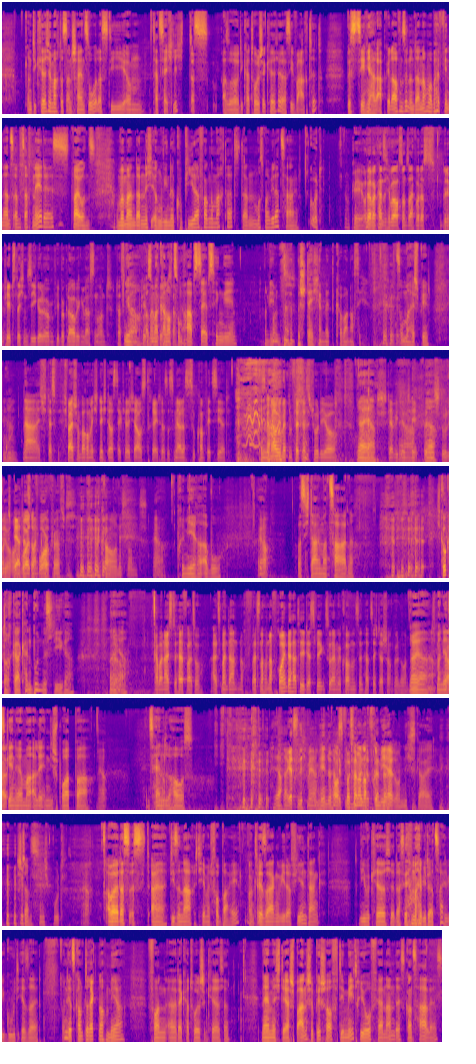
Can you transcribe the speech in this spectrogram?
Und die Kirche macht das anscheinend so, dass die ähm, tatsächlich, das, also die katholische Kirche, dass sie wartet, bis zehn Jahre abgelaufen sind und dann nochmal beim Finanzamt sagt, nee, der ist bei uns. Und wenn man dann nicht irgendwie eine Kopie davon gemacht hat, dann muss man wieder zahlen. Gut. Okay, oder man kann sich aber auch sonst einfach das mit dem päpstlichen Siegel irgendwie beglaubigen lassen und das wieder Ja, also man kann auch zum Papst selbst hingehen, Und ihn bestechen mit Cabanossi. zum Beispiel. Hm. Na, ich, das, ich weiß schon, warum ich nicht aus der Kirche austrete. Das ist mir alles zu kompliziert. Genau. Genau wie mit dem Fitnessstudio Ja, ja. und der Videothek. Ja. Studio Und und, World of Club. Warcraft Accounts und Ja. Premiere-Abo, ja. was ich da immer zahle. ich guck doch gar keine Bundesliga. Naja. Ja. Aber nice to have, also als man dann noch, als noch, noch Freunde hatte, die deswegen zu einem gekommen sind, hat sich das schon gelohnt. Naja, ich meine, jetzt Ja. gehen ja immer alle in die Sportbar, Ja. ins Händelhaus. Ja. Na, jetzt nicht mehr. im Händelhaus gibt es immer noch drin, Premiere und nicht Sky. Stimmt. Das finde ich gut. Aber das ist äh, diese Nachricht hiermit vorbei. Und Okay. wir sagen wieder vielen Dank, liebe Kirche, dass ihr mal wieder zeigt, wie gut ihr seid. Und jetzt kommt direkt noch mehr von äh, der katholischen Kirche. Nämlich der spanische Bischof Demetrio Fernandez González.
